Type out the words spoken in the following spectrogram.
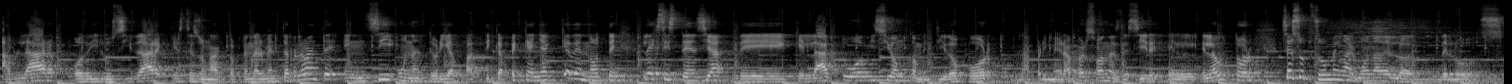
hablar o dilucidar que este es un acto penalmente relevante, en sí una teoría fáctica pequeña que denote la existencia de que el acto o omisión cometido por la primera persona, es decir, el, autor, se subsume en alguno de los, de los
